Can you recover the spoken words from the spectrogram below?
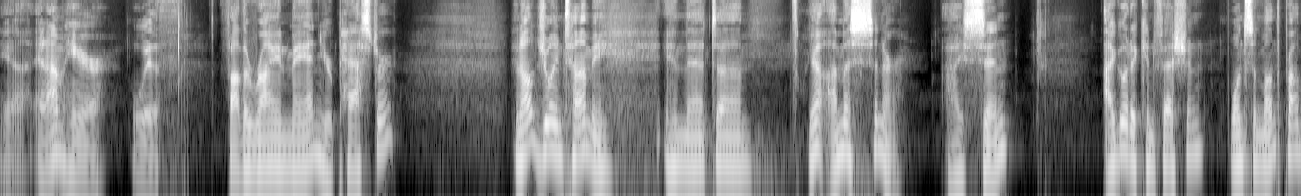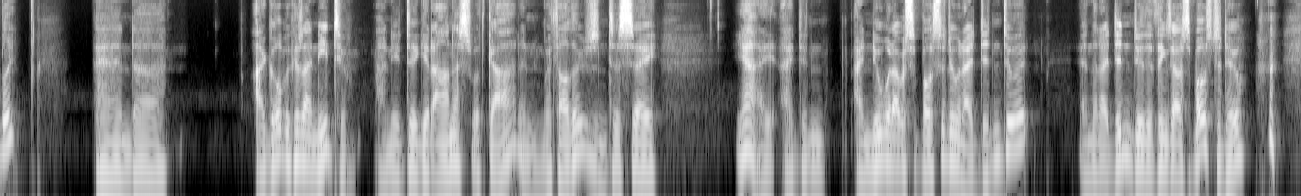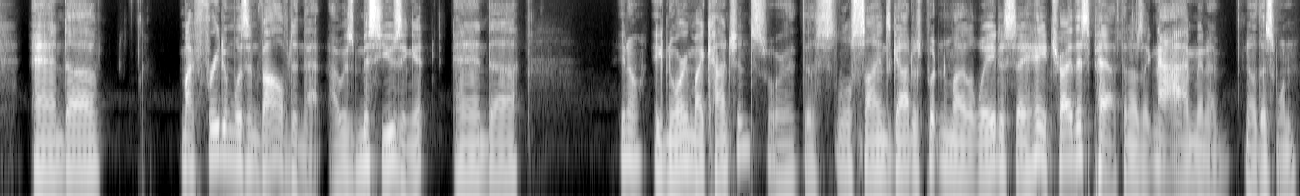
Yeah, and I'm here with Father Ryan Mann, your pastor. And I'll join Tommy in that, um, yeah, I'm a sinner. I sin. I go to confession once a month, probably. And uh, I go because I need to. I need to get honest with God and with others and to say, yeah, I, I didn't, I knew what I was supposed to do and I didn't do it. And then I didn't do the things I was supposed to do. and uh, my freedom was involved in that. I was misusing it and, uh, you know, ignoring my conscience or the little signs God was putting in my way to say, hey, try this path. And I was like, nah, I'm going to know this one.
